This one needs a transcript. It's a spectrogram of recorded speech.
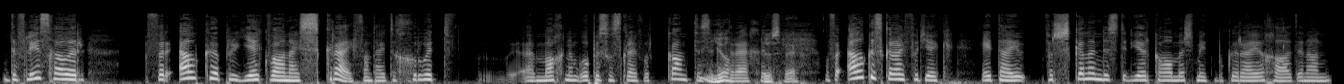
die vleesgouer vir elke projek waarna hy skryf, want hy het 'n groot uh, magnum opus geskryf oor Kant, dit ja, reg? Dis reg. Of vir elke skryfprojek het hy verskillende studeerkamers met boekerye gehad en dan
